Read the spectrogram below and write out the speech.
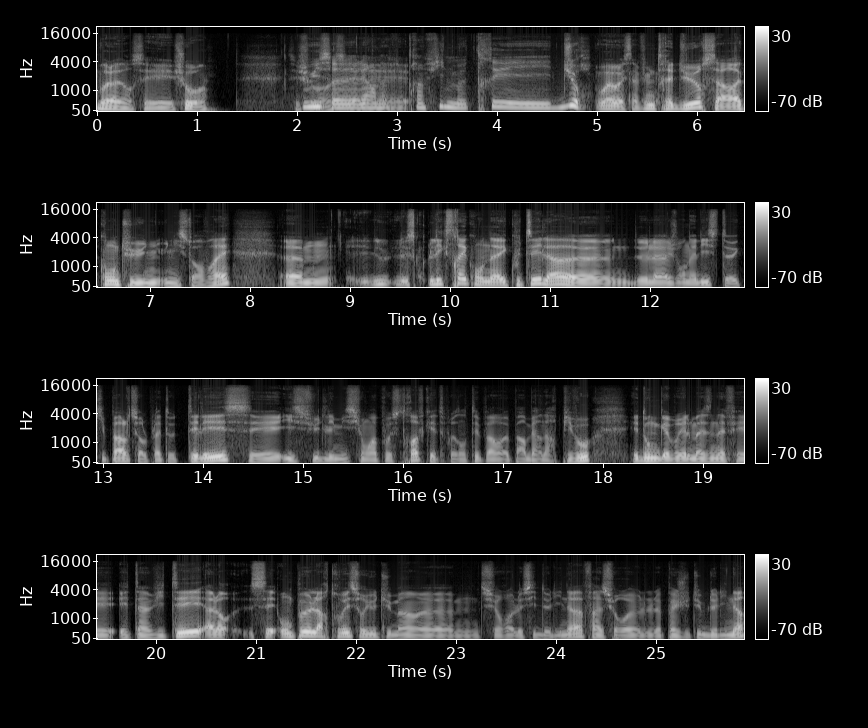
Voilà, c'est chaud, hein. Chaud, oui, ça hein, a l'air d'être un film très dur. Ouais, ouais, c'est un film très dur. Ça raconte une, une histoire vraie. Euh, L'extrait qu'on a écouté là euh, de la journaliste qui parle sur le plateau de télé, c'est issu de l'émission Apostrophe qui été présentée par, par Bernard Pivot. Et donc Gabriel Mazneff est, est invité. Alors, on peut la retrouver sur YouTube, hein, euh, sur le site de l'INA, enfin sur euh, la page YouTube de l'INA.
